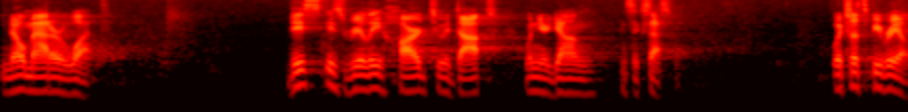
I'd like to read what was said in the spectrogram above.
no matter what. This is really hard to adopt when you're young and successful. Which, let's be real,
